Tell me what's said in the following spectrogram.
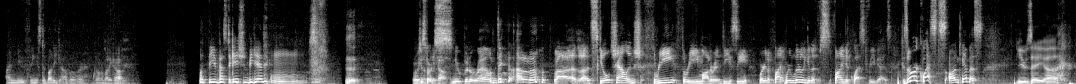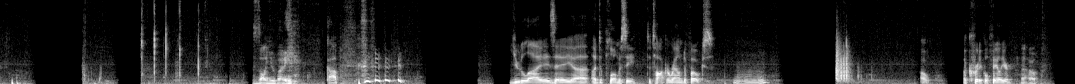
find new things to buddy cop over. Going to buddy cop? Let the investigation begin. What are we Just gonna start buddy cop? snooping around. I don't know. Uh, a, a skill challenge, three three moderate DC. We're gonna find. We're literally gonna s- find a quest for you guys because there are quests on campus. Use a. Uh, This is all you, buddy. Cop. utilize a uh, a diplomacy to talk around to folks. Mm-hmm. Oh, A critical failure. Uh oh.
